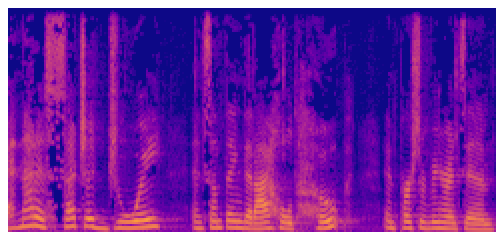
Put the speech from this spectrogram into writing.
And that is such a joy and something that I hold hope and perseverance in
